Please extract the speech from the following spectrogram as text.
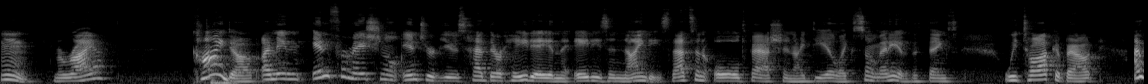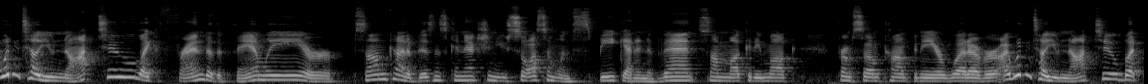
Mm, Mariah? Kind of. I mean, informational interviews had their heyday in the 80s and 90s. That's an old fashioned idea, like so many of the things we talk about. I wouldn't tell you not to, like a friend of the family or some kind of business connection. You saw someone speak at an event, some muckety muck from some company or whatever. I wouldn't tell you not to, but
